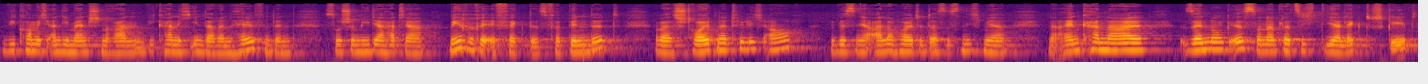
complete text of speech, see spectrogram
wie komme ich an die Menschen ran, wie kann ich ihnen darin helfen, denn Social Media hat ja mehrere Effekte. Es verbindet, aber es streut natürlich auch. Wir wissen ja alle heute, dass es nicht mehr eine Einkanalsendung ist, sondern plötzlich dialektisch geht.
